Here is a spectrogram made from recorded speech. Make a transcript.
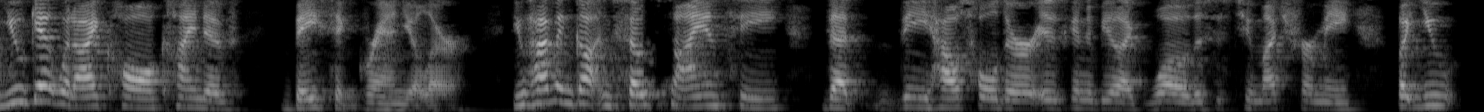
you get what I call kind of basic granular. You haven't gotten so sciency that the householder is going to be like, "Whoa, this is too much for me." But you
